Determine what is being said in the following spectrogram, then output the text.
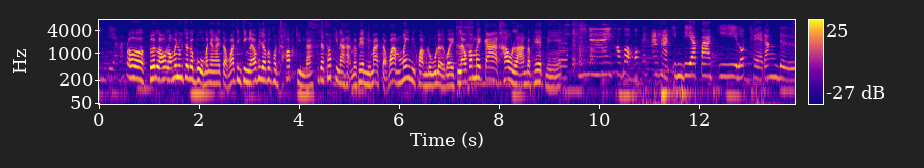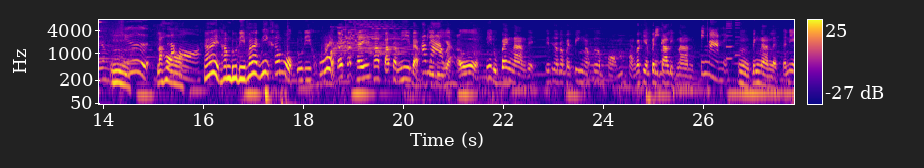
อินเดี ยปะเออคือเราเราไม่รู้จะระบุมันยังไง แต่ว่าจริงๆแล้วพี่จอยเป็นคนชอบกินนะพี่จอยชอบกินอาหารประเภทนี้มาก แต่ว่าไม่มีความรู้เลยเว้ยแล้วก็ไม่กล้าเข้าร้านประเภทนี้ นี่ไงเขาบอกว่าเป็นอาหารอินเดียปากีรสแท้ดั้งเดิม อืม ชื่อละห่อละห่อใช่ทำดูดีมากนี่ข้าวหมกดูดีโคตรแล้วถ้าใช้ผ้าปัสซามี่แบบข้าวยาว ดีๆอะเออ นี่ดูแป้งนานสินี่พี่จะเอาไปปิ้งมาเพิ่มหอมหอมกระเทียมเป็นกาลิกนาน ปิ้งนานเลย อืมปิ้งนานเลย และนี่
